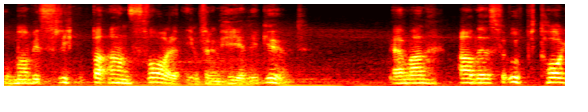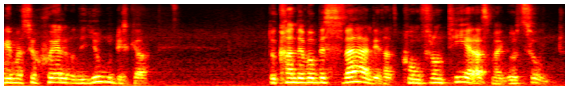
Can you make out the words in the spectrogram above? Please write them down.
och man vill slippa ansvaret inför en helig Gud. Är man alldeles för upptagen med sig själv och det jordiska, då kan det vara besvärligt att konfronteras med Guds ord.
